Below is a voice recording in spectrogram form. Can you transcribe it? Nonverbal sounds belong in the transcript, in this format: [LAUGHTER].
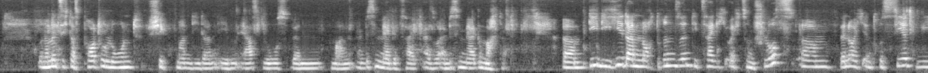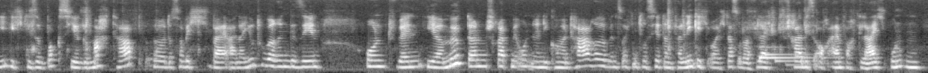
Und damit sich das Porto lohnt, schickt man die dann eben erst los, wenn man ein bisschen mehr gezeigt, also ein bisschen mehr gemacht hat. Ähm, die, die hier dann noch drin sind, die zeige ich euch zum Schluss. Ähm, wenn euch interessiert, wie ich diese Box hier gemacht habe, äh, das habe ich bei einer YouTuberin gesehen. Und wenn ihr mögt, dann schreibt mir unten in die Kommentare. Wenn es euch interessiert, dann verlinke ich euch das oder vielleicht schreibe ich es auch einfach gleich unten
